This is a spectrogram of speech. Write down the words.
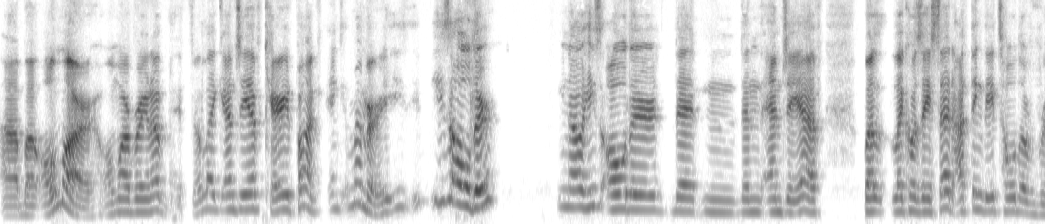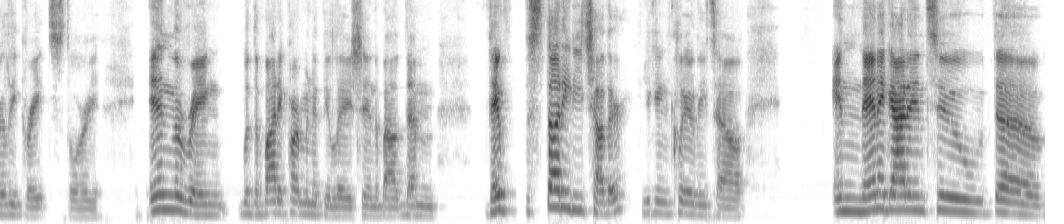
Uh, but Omar, Omar bringing up, it felt like MJF carried Punk. And remember, he, he's older. You know, he's older than than MJF. But like Jose said, I think they told a really great story in the ring with the body part manipulation about them. They've studied each other. You can clearly tell and then it got into the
